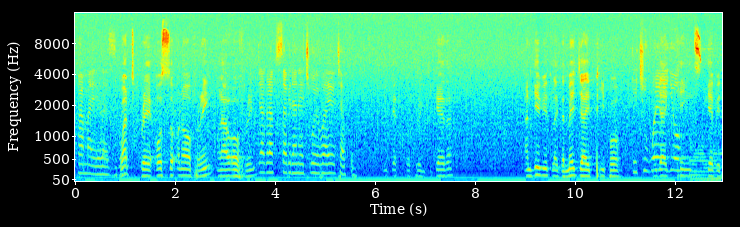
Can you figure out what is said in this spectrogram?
mukama yeebazibwe want to pray also on our offering, on our offering. njagala kusabira n'ekiweebwayo kyaffe We get the offering together and give it like the Magi people, tukiweeyo kings gave it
